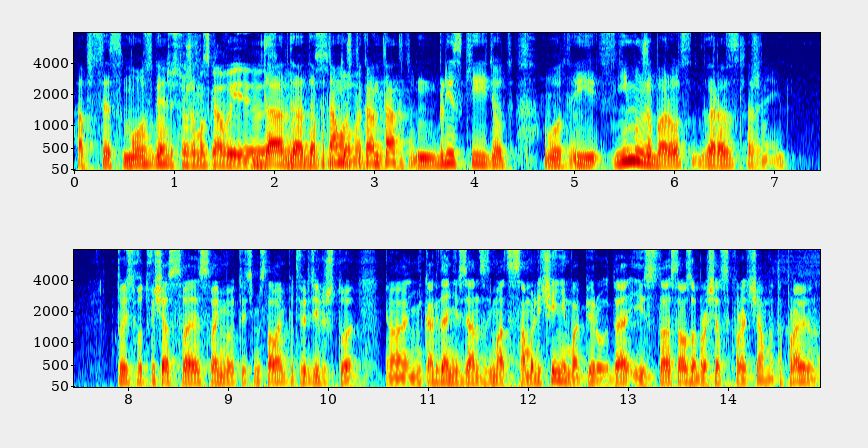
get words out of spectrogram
абсцесс мозга. То есть уже мозговые Да, да, да, потому что контакт близкий идет. Вот, И с ними уже бороться гораздо сложнее. То есть вот вы сейчас своими вот этими словами подтвердили, что э, никогда нельзя заниматься самолечением, во-первых, да, и сразу обращаться к врачам. Это правильно?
